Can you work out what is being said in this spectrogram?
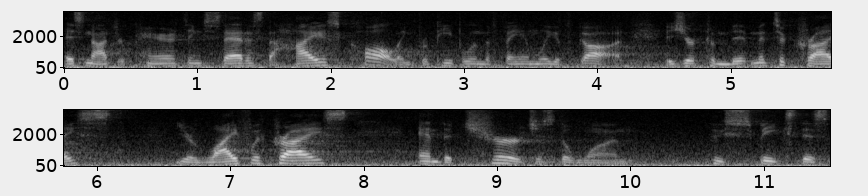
it's not your parenting status. The highest calling for people in the family of God is your commitment to Christ your life with Christ, and the church is the one who speaks this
